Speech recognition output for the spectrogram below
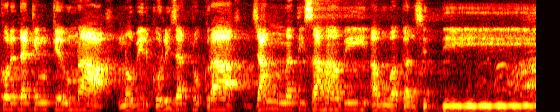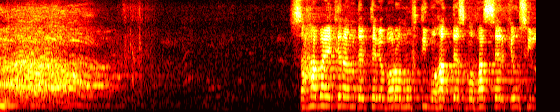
করে দেখেন কেউ না। নবীর কলিজার টুকরা জান্নাতি সাহাবি আবু বাকার সিদ্দিক। সাহাবায়ে কেরামদের থেকে বড় মুফতি, মুহাদ্দেস, মুফাসসির কেউ ছিল?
